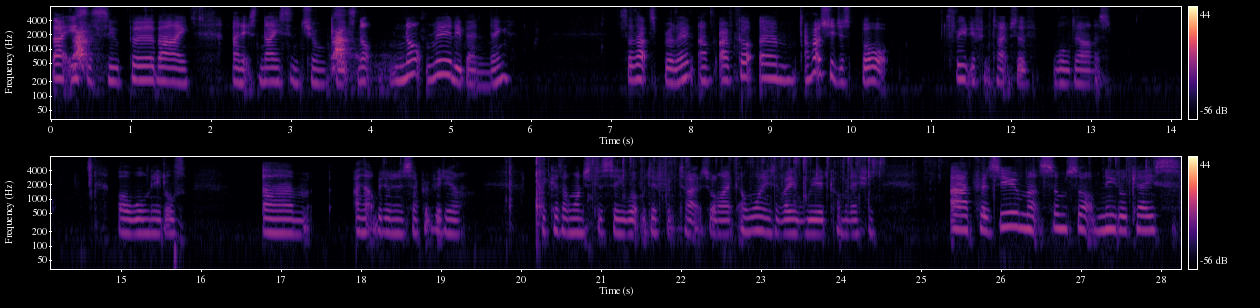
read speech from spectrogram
That is a superb eye. And it's nice and chunky. It's not not really bending. So that's brilliant. I've I've got um I've actually just bought three different types of wool darners or wool needles. Um and that'll be done in a separate video because I wanted to see what the different types were like and one is a very weird combination. I presume that's some sort of needle case.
